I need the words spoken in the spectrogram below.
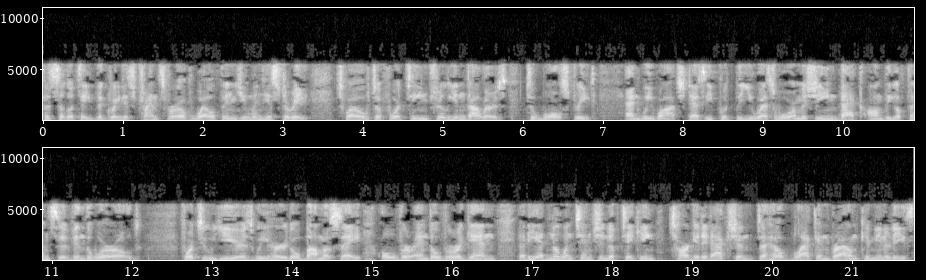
facilitate the greatest transfer of wealth in human history, 12 to 14 trillion dollars, to Wall Street. And we watched as he put the U.S. war machine back on the offensive in the world. For two years, we heard Obama say over and over again that he had no intention of taking targeted action to help black and brown communities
